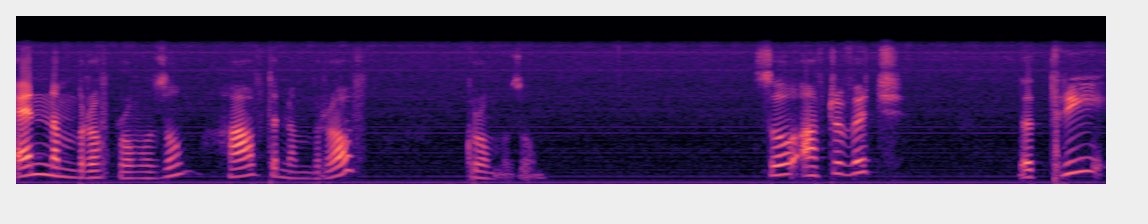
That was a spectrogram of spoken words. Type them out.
n number of chromosome half the number of chromosome. So after which the three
